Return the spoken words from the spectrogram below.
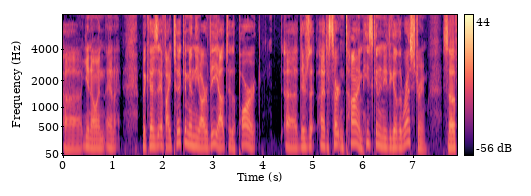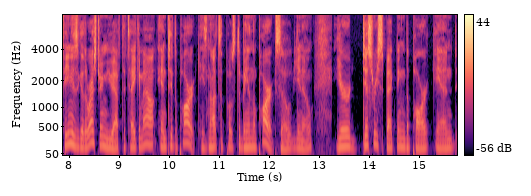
Uh, you know, and and because if I took him in the RV out to the park, uh, there's a, at a certain time he's going to need to go to the restroom. So if he needs to go to the restroom, you have to take him out into the park. He's not supposed to be in the park. So you know, you're disrespecting the park and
